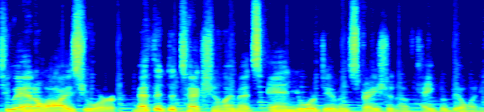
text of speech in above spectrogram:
to analyze your method detection limits and your demonstration of capability.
